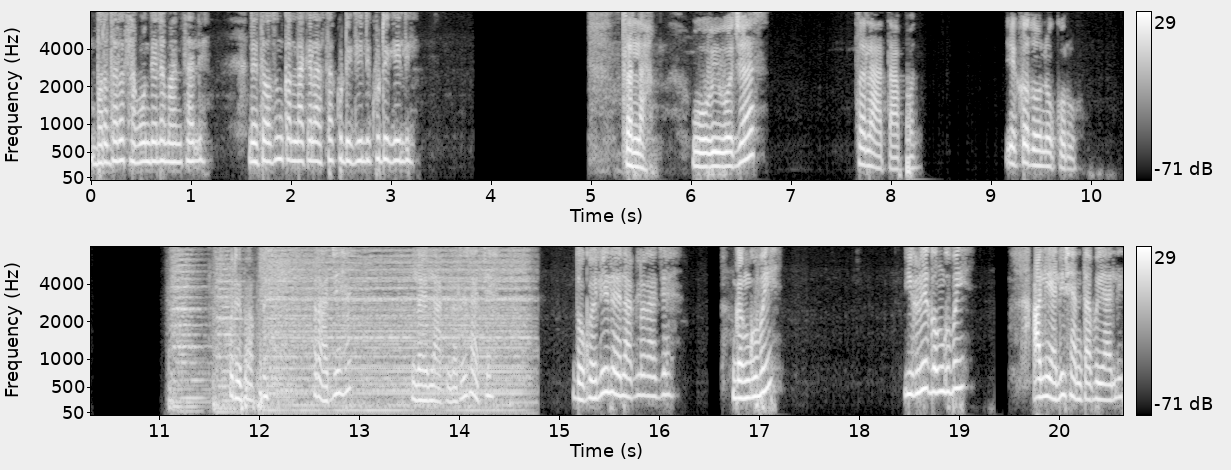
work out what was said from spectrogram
बरं झालं सांगून दिलं माणसाले. नाही तर अजून कल्ला केला असता कुठे गेली कुठे गेली? चला ओवी वजास. चला आता आपण. एक दोन करू. अरे बापरे. राजे लय लागलं रे राजे. दोघंही लय लागलं राजे. गंगूबाई? इकडे गंगूबाई. आली आली शांताबाई आली.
